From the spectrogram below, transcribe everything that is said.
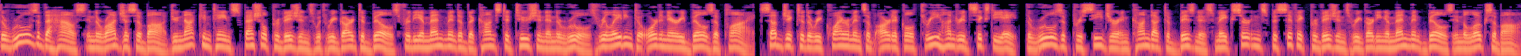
The rules of the House in the Rajya Sabha do not contain special provisions with regard to bills for the amendment of the constitution and the rules relating to ordinary bills apply, subject to the requirements of Article 368. The rules of procedure and conduct of business make certain specific provisions regarding amendment bills in the Lok Sabha.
